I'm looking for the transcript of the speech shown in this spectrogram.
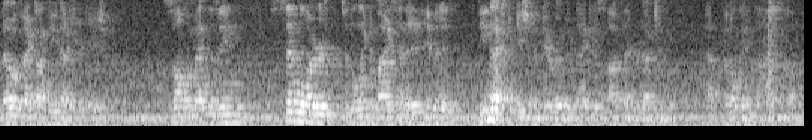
No effect on denitrification. Sulfamethazine, similar to the lincomycin, it inhibited denitrification of aerobic nitrous oxide production, uh, but only at the highest level.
